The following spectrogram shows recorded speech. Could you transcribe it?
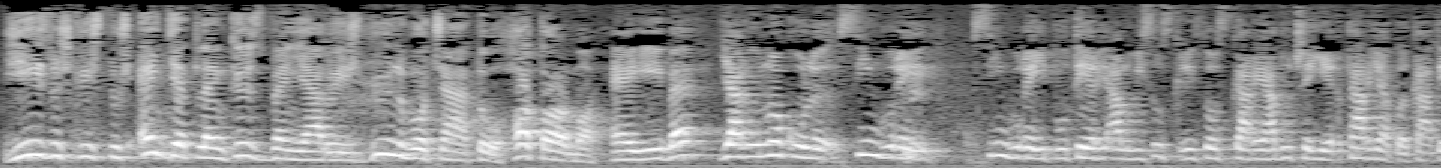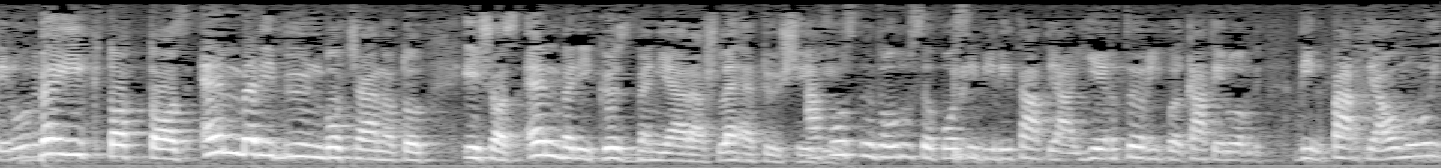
Jézus Krisztus egyetlen közbenjáró és bűnbocsátó hatalma helyébe Iar în locul singurei, singurei puteri a lui Isus Hristos care aduce iertarea păcatelor, beiktatta az emberi bűnbocsánatot és az emberi közbenjárás a lehetőségét. fost introdusă posibilitatea iertării păcatelor din partea omului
